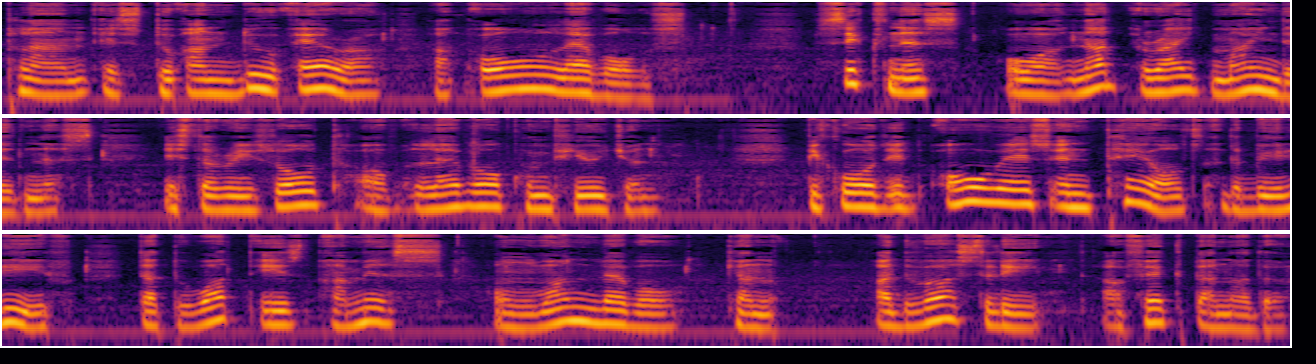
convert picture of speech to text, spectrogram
plan is to undo error at all levels. Sickness or not right mindedness is the result of level confusion, because it always entails the belief that what is amiss on one level can adversely affect another.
